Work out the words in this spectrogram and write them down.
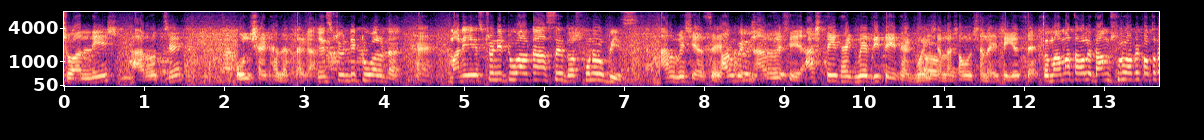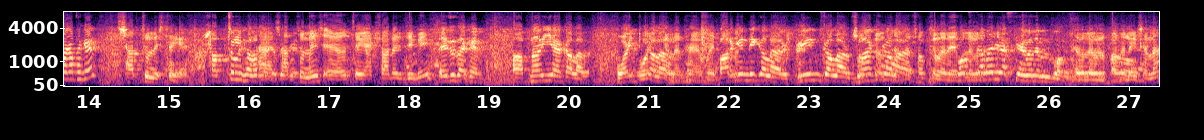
চুয়াল্লিশ আর হচ্ছে উনষাট হাজার টাকা। এস টোয়েন্টি টু আলটা হ্যাঁ। মানে এস টোয়েন্টি টু আলটা আছে দশ পনেরো পিস আরও বেশি আছে। আরও বেশি আসতেই থাকবে দিতেই থাকব ইনশাল্লাহ সমস্যা নাই ঠিক আছে? তো মামা তাহলে দাম শুরু হবে কত টাকা থেকে? সাতচল্লিশ থেকে। সাতচল্লিশ হাজার হ্যাঁ টাকা সাতচল্লিশ হচ্ছে একশো আঠাশ জিবি এই যে দেখেন আপনার ইয়া কালার হোয়াইট কালার হ্যাঁ, burgundy colour. Green colour black colour সব কালার সব অ্যাভেলেবেল কালারই আজকে অ্যাভেলেবেল পাবেন। ইনশাল্লাহ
